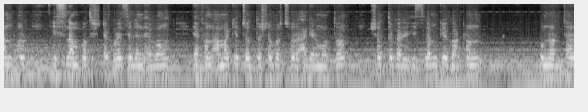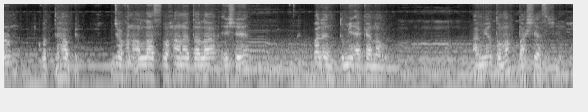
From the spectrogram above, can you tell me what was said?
আনহুর ইসলাম প্রতিষ্ঠা করেছিলেন এবং এখন আমাকে চোদ্দশো বছর আগের মতো সত্যকারের ইসলামকে গঠন পুনর্ধারণ করতে হবে। যখন আল্লাহ সুবহানাহু তাআলা এসে বলেন, তুমি একা নাও, আমিও তোমার পাশে আছি।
